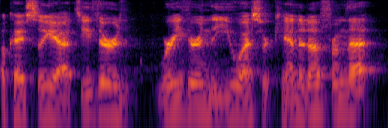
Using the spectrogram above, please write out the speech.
Okay, so yeah, it's either, we're either in the US or Canada from that,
